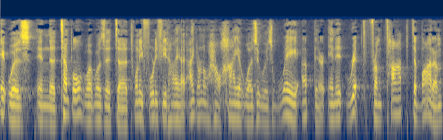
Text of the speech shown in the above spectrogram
it was in the temple. What was it, uh, 20, 40 feet high? I, I don't know how high it was. It was way up there, and it ripped from top to bottom,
